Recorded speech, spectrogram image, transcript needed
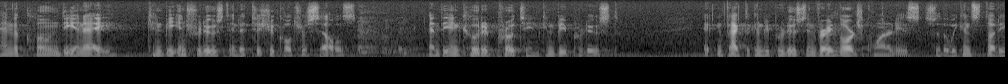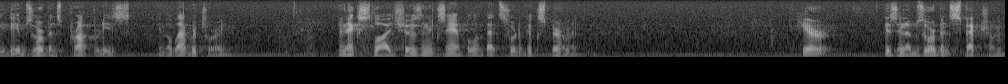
and the cloned DNA can be introduced into tissue culture cells, and the encoded protein can be produced. In fact, it can be produced in very large quantities so that we can study the absorbance properties in the laboratory. The next slide shows an example of that sort of experiment. Here is an absorbance spectrum.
